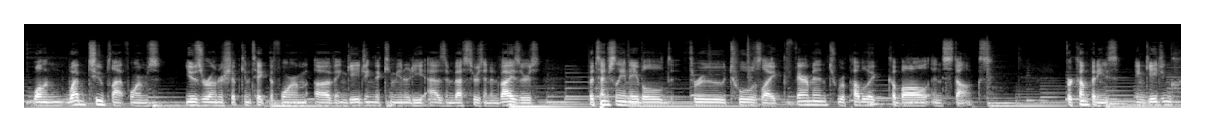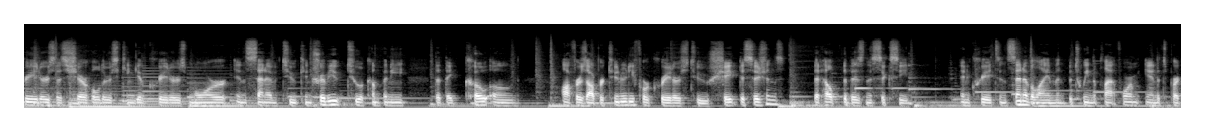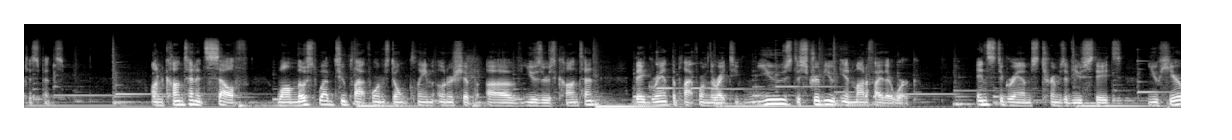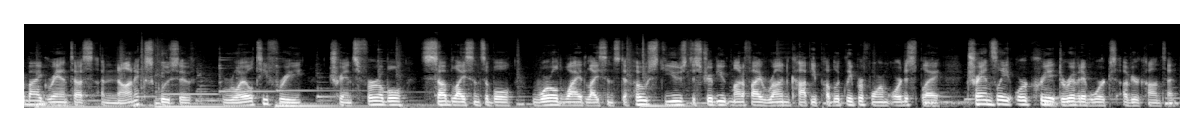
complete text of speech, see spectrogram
While in Web 2 platforms, user ownership can take the form of engaging the community as investors and advisors, potentially enabled through tools like Fairmint, Republic, Cabal, and Stonks. For companies, engaging creators as shareholders can give creators more incentive to contribute to a company that they co own, offers opportunity for creators to shape decisions that help the business succeed and creates incentive alignment between the platform and its participants. On content itself, while most Web 2 platforms don't claim ownership of users' content, they grant the platform the right to use, distribute, and modify their work. Instagram's terms of use states You hereby grant us a non exclusive, royalty free, transferable, sub-licensable, worldwide license to host, use, distribute, modify, run, copy, publicly perform or display, translate, or create derivative works of your content.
